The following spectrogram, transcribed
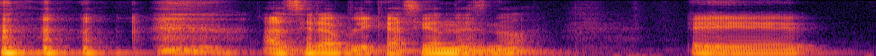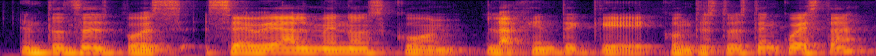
a hacer aplicaciones, ¿no? Eh, entonces, pues se ve al menos con la gente que contestó esta encuesta,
